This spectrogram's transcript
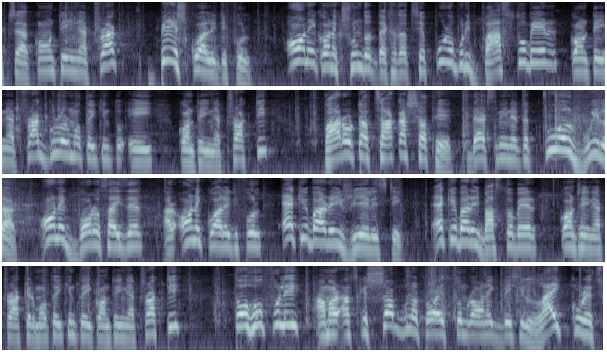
একটা কন্টেইনার ট্রাক বেশ কোয়ালিটিফুল অনেক অনেক সুন্দর দেখা যাচ্ছে, পুরোপুরি বাস্তবের কন্টেইনার ট্রাকগুলোর মতোই কিন্তু এই কন্টেইনার ট্রাকটি বারোটা চাকার সাথে দ্যাটস মিন এটা টুয়েলভ হুইলার অনেক বড় সাইজের আর অনেক কোয়ালিটিফুল একেবারেই রিয়েলিস্টিক একেবারেই বাস্তবের কন্টেইনার ট্রাকের মতোই কিন্তু এই কন্টেইনার ট্রাকটি তো হোপফুলি আমার আজকে সবগুলো টয়েস তোমরা অনেক বেশি লাইক করেছ,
